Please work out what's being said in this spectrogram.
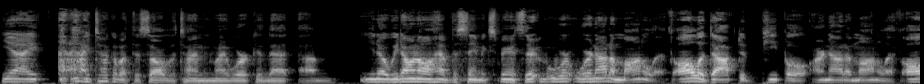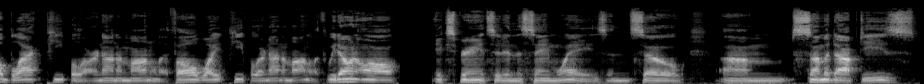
Yeah i i talk about this all the time in my work in that um you know, we don't all have the same experience. We're, we're not a monolith. All adopted people are not a monolith. All black people are not a monolith. All white people are not a monolith. We don't all experience it in the same ways. And so um, some adoptees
